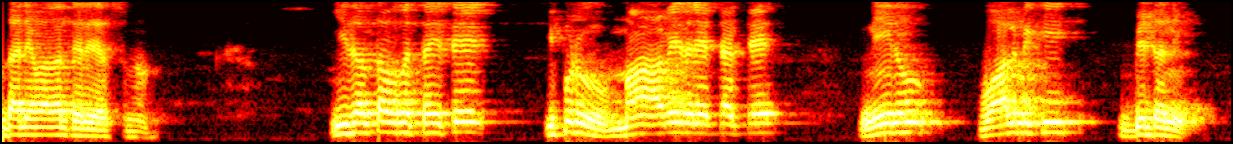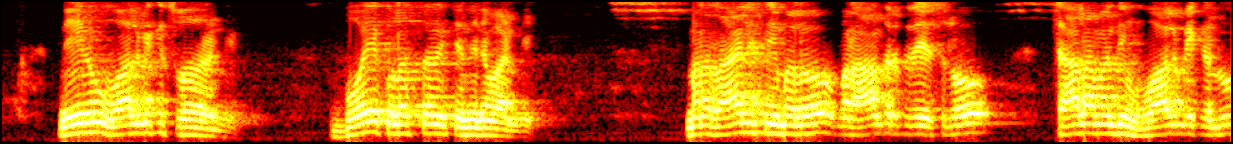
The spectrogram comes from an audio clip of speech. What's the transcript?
ధన్యవాదాలు తెలియజేస్తున్నాను. ఇదంతా ఒక అయితే ఇప్పుడు మా ఆవేదన ఏంటంటే నేను వాల్మీకి బిడ్డని. నేను వాల్మీకి సోదరుణ్ణి. బోయ కులస్థానికి చెందినవాడిని మన రాయలసీమలో మన ఆంధ్రప్రదేశ్లో చాలామంది వాల్మీకులు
